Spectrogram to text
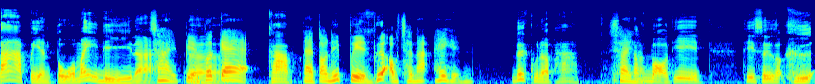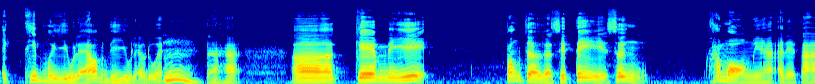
ต้าเปลี่ยนตัวไม่ดีนะ ใช่เปลี่ยนเพื่อแก้ครับแต่ตอนนี้เปลี่ยนเพื่อเอาชนะให้เห็น ด้วยคุณภาพ ใช่คนัรักบบอลที่ที่ซื้อเขาคือไอ้ที่มีอยู่แล้วมันดีอยู่แล้วด้วยอืมนะฮะ เอ่อเกมนี้ต้องเจอกับซิตี้ซึ่งถ้ามองเนี่ยอาร์เตต้า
